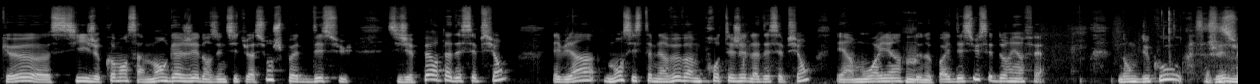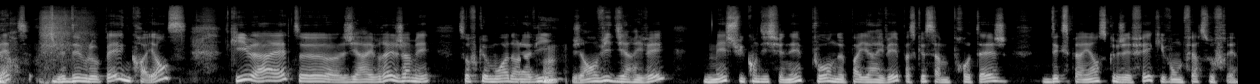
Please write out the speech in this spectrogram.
que si je commence à m'engager dans une situation, je peux être déçu. Si j'ai peur de la déception, eh bien mon système nerveux va me protéger de la déception et un moyen mhm. de ne pas être déçu, c'est de rien faire. Donc du coup, ah, je, vais mettre, je vais développer une croyance qui va être euh, j'y arriverai jamais. Sauf que moi, dans la vie, j'ai envie d'y arriver, mais je suis conditionné pour ne pas y arriver parce que ça me protège d'expériences que j'ai faites qui vont me faire souffrir.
